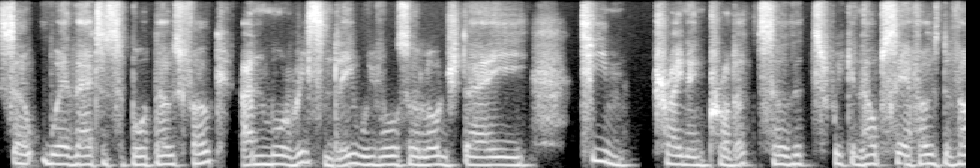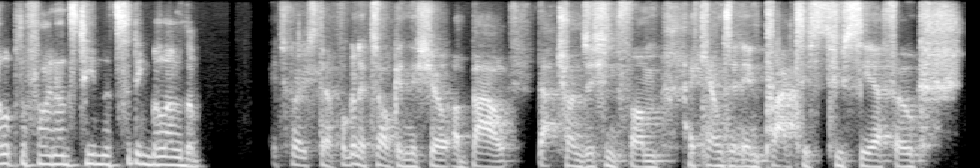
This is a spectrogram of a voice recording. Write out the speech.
So we're there to support those folk. And more recently, we've also launched a team training product so that we can help CFOs develop the finance team that's sitting below them. It's great stuff. We're going to talk in the show about that transition from accountant in practice to CFO.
